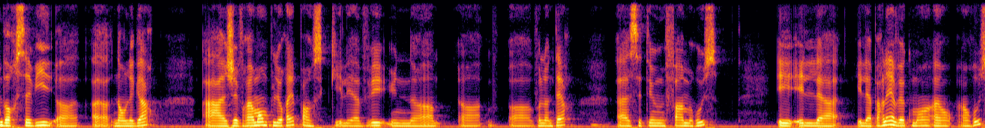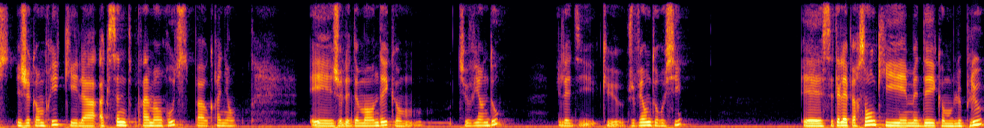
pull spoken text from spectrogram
Varsovie dans les gares, j'ai vraiment pleuré parce qu'il y avait une volontaire euh, c'était une femme russe. Et elle, a, a parlé avec moi en, russe et j'ai compris qu'il a accent vraiment russe, pas ukrainien. Et je lui ai demandé tu viens d'où? Il a dit que je viens de Russie. Et c'était la personne qui m'aidait le plus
